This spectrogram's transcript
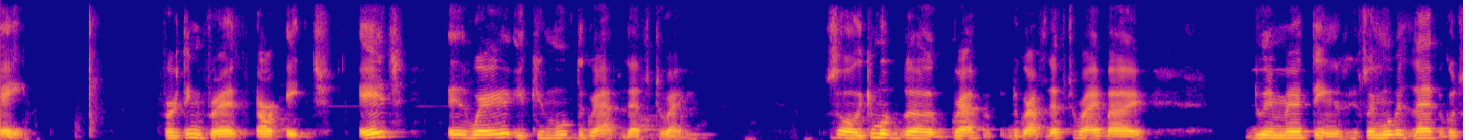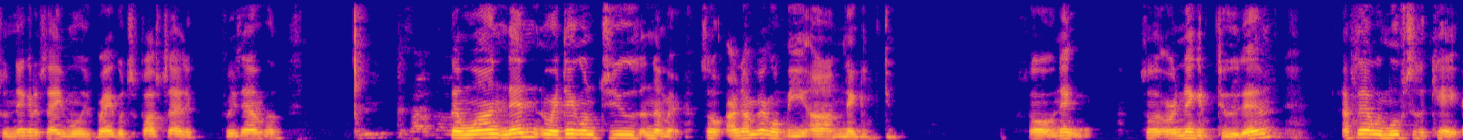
A. First thing first are H. H is where you can move the graph left to right. So you can move the graph the graph left to right by doing many things. So you move it left, you go to the negative side, you move it right, go to the positive side. Like, for example, the one, then there, going to choose a number. So our number will be um negative two. So neg, so or negative two. Then after that, we move to the k.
